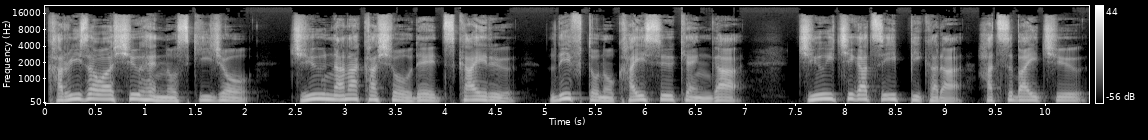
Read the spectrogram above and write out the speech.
軽井沢周辺のスキー場17カ所で使えるリフトの回数券が11月1日から発売中、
